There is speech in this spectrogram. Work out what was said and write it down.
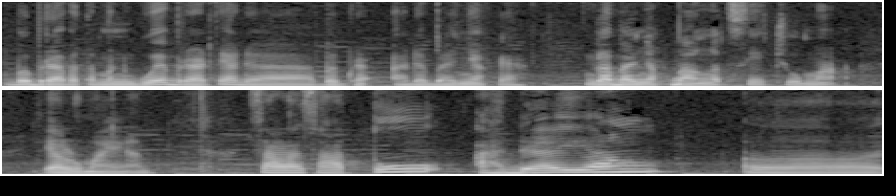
beberapa temen gue berarti ada ada banyak ya. Nggak banyak banget sih cuma ya lumayan. Salah satu ada yang uh,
